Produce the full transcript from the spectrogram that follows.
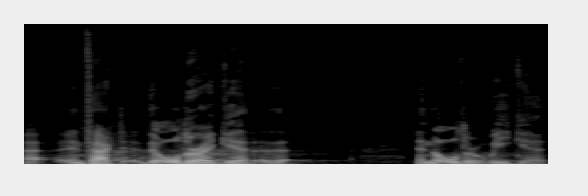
Uh, in fact, the older I get uh, and the older we get,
